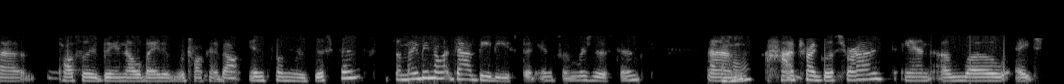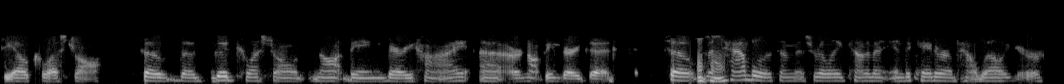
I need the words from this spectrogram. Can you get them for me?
uh, possibly being elevated. We're talking about insulin resistance. So maybe not diabetes, but insulin resistance, um, mm-hmm. high triglycerides, and a low HDL cholesterol. So the good cholesterol not being very high uh, or not being very good. So uh-huh. metabolism is really kind of an indicator of how well your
